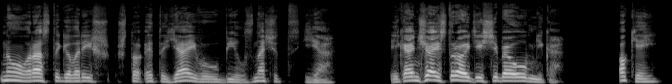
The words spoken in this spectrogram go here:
«Ну, раз ты говоришь, что это я его убил, значит, я». «И кончай строить из себя умника». «Окей».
